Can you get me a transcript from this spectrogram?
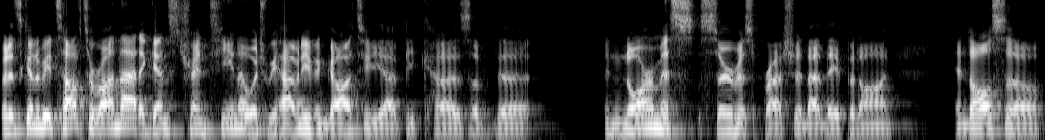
but it's going to be tough to run that against Trentino, which we haven't even got to yet because of the enormous service pressure that they put on. And also,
